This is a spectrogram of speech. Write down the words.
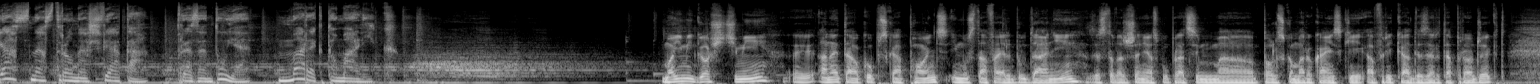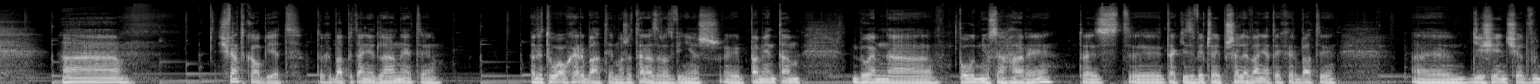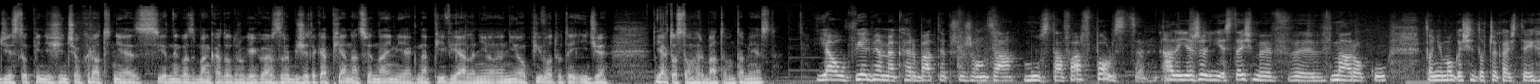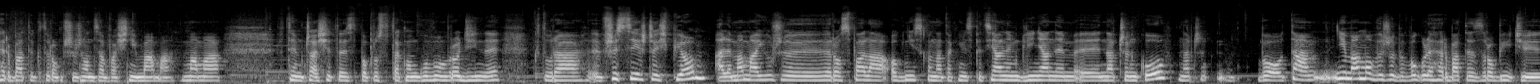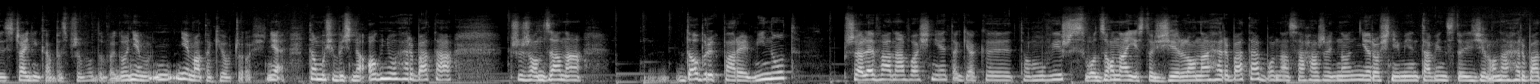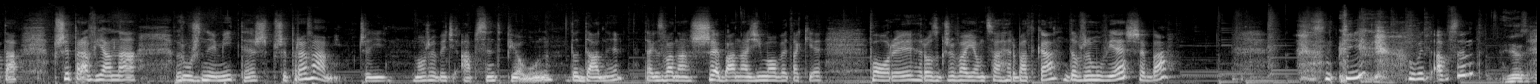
Jasna strona świata prezentuje Marek Tomalik. Moimi gośćmi y, Aneta Okupska-Pońc i Mustafa El Budani ze Stowarzyszenia Współpracy Ma- Polsko-Marokańskiej Afrika Deserta Project. A, świat kobiet to chyba pytanie dla Anety. Rytuał herbaty, może teraz rozwiniesz. Y, Pamiętam, byłem na południu Sahary. To jest y, taki zwyczaj przelewania tej herbaty 10, 20, 50-krotnie z jednego dzbanka do drugiego, aż zrobi się taka piana, co najmniej jak na piwie, ale nie, nie o piwo tutaj idzie. Jak to z tą herbatą tam jest? Ja uwielbiam, jak herbatę przyrządza Mustafa w Polsce, ale jeżeli jesteśmy w, w Maroku, to nie mogę się doczekać tej herbaty, którą przyrządza właśnie mama. Mama w tym czasie to jest po prostu taką głową rodziny, która wszyscy jeszcze śpią, ale mama już y, rozpala ognisko na takim specjalnym glinianym y, naczynku, naczy, bo tam nie ma mowy, żeby w ogóle herbatę zrobić z czajnika bezprzewodowego. Nie, nie ma takiego czegoś. Nie. To musi być na ogniu herbata przyrządzana dobrych parę minut, przelewana właśnie, tak jak y, to mówisz, słodzona, jest to zielona herbata, bo na Saharze no, nie rośnie mięta, więc to jest zielona herbata, przyprawiana różnymi też przyprawami, czyli może być absynt, piołun dodany, tak zwana szeba na zimowe takie pory, rozgrzewająca herbatka. Dobrze mówię, szeba? Tea with absent? Jest.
